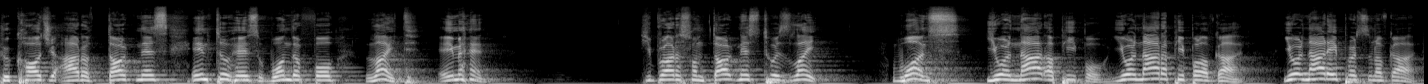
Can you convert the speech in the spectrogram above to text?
who called you out of darkness into His wonderful light. Amen. He brought us from darkness to His light. Once you are not a people, you are not a people of God. You are not a person of God.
